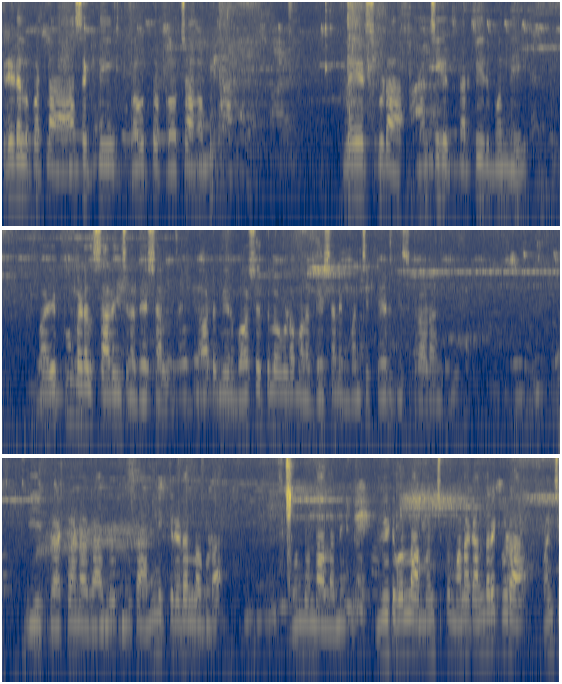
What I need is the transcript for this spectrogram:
క్రీడల పట్ల ఆసక్తి ప్రభుత్వ ప్రోత్సాహం ప్లేయర్స్ కూడా మంచిగా తర్ఫీదు పొంది ఎక్కువ మెడల్స్ సాధించిన దేశాలు ఉన్నాయి. కాబట్టి మీరు భవిష్యత్తులో కూడా మన దేశానికి మంచి పేరు తీసుకురావడానికి ఈ ట్రాక్వాండో కాదు మిగతా అన్ని క్రీడల్లో కూడా ముందుండాలని వీటి వల్ల మంచి మనకందరికి కూడా మంచి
